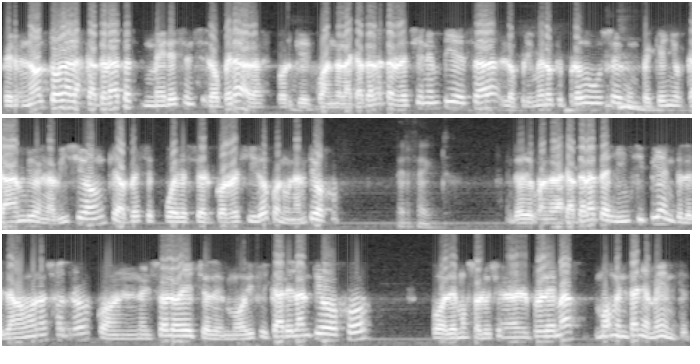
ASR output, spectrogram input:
Pero no todas las cataratas merecen ser operadas, porque cuando la catarata recién empieza, lo primero que produce es un pequeño cambio en la visión que a veces puede ser corregido con un anteojo. Perfecto. Entonces, cuando la catarata es incipiente, le llamamos nosotros, con el solo hecho de modificar el anteojo, podemos solucionar el problema momentáneamente,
